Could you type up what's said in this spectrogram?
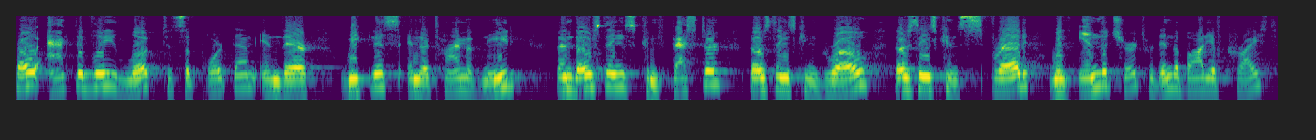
proactively look to support them in their weakness, in their time of need, then those things can fester, those things can grow, those things can spread within the church, within the body of Christ,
